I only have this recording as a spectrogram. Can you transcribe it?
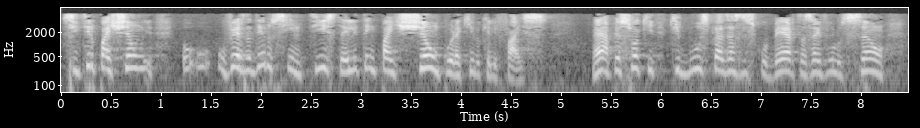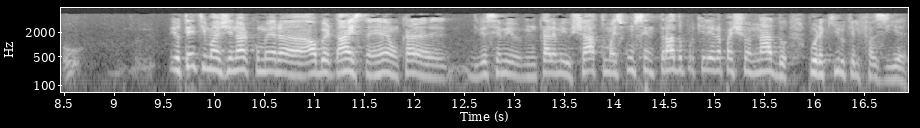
Sentir paixão. O, o verdadeiro cientista, ele tem paixão por aquilo que ele faz. É, a pessoa que, que busca as descobertas, a evolução. Eu tento imaginar como era Albert Einstein, né? um cara devia ser meio, um cara meio chato, mas concentrado porque ele era apaixonado por aquilo que ele fazia.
